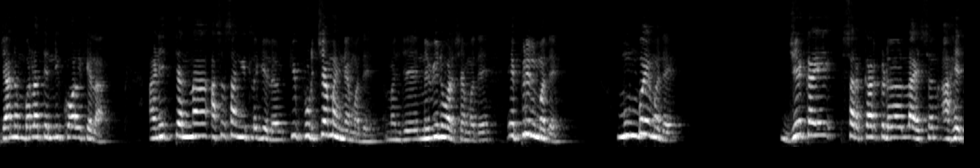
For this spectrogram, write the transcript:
ज्या नंबरला त्यांनी कॉल केला. आणि त्यांना असं सांगितलं गेलं की पुढच्या महिन्यामध्ये म्हणजे नवीन वर्षामध्ये एप्रिलमध्ये मुंबईमध्ये जे काही सरकारकडं लायसन आहेत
